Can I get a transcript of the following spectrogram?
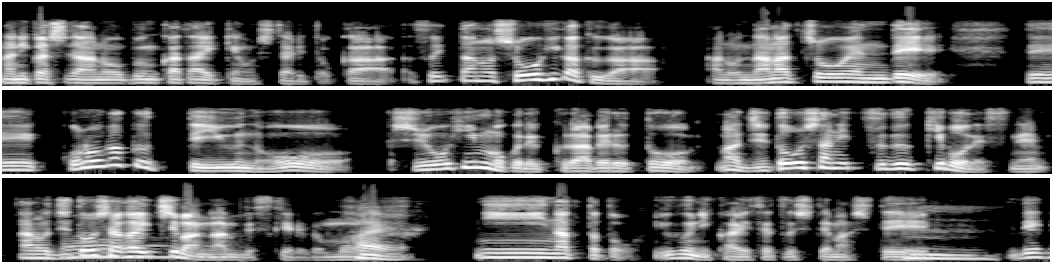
何かしらあの文化体験をしたりとか、そういったあの消費額があの7兆円で、で、この額っていうのを主要品目で比べると、まあ自動車に次ぐ規模ですね。あの自動車が一番なんですけれども、はい。になったというふうに解説してまして、うん。で、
